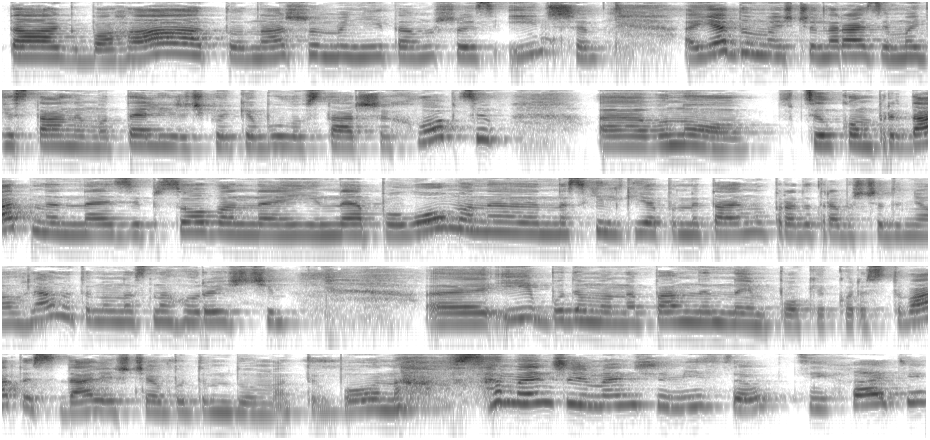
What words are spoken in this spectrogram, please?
так багато, нащо мені там щось інше. А я думаю, що наразі ми дістанемо те ліжечко, яке було в старших хлопців. Е, Воно цілком придатне, не зіпсоване і не поломане, наскільки я пам'ятаю. Ну, правда, треба ще до нього глянути. Ну, у нас на горищі. Е, І будемо, напевне, ним поки користуватись. Далі ще будемо думати, бо нам все менше і менше місця в цій хаті,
